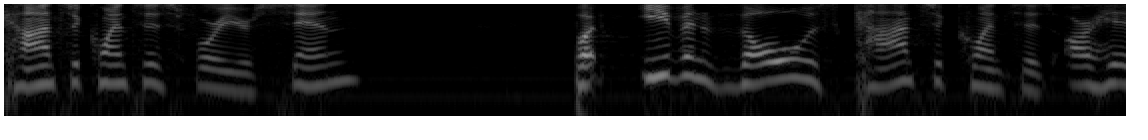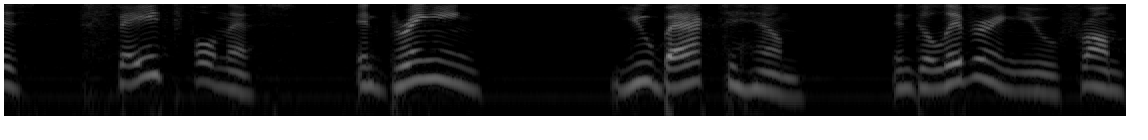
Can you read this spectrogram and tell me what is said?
consequences for your sin, but even those consequences are his faithfulness in bringing you back to him, in delivering you from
